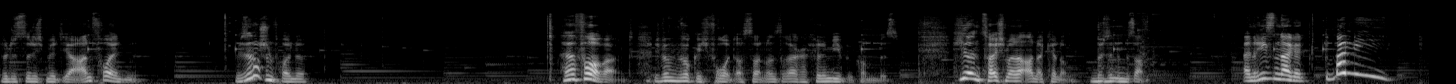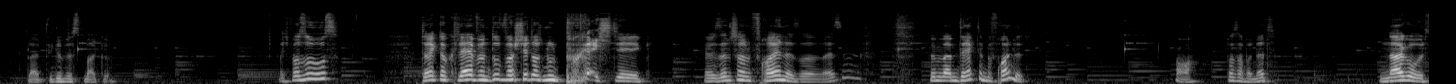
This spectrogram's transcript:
Würdest du dich mit ihr anfreunden? Wir sind doch schon Freunde. Hervorragend. Ich bin wirklich froh, dass du an unserer Akademie gekommen bist. Hier ein Zeichen meiner Anerkennung. Bitte nimm es an. Ein Riesennagel. Money! Bleib wie du bist, Michael. Ich versuch's. Direktor Clave und du versteht euch nun prächtig. Ja, wir sind schon Freunde, so, weißt du? Ich bin mit meinem Direktor befreundet. Oh, das ist aber nett. Na gut.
